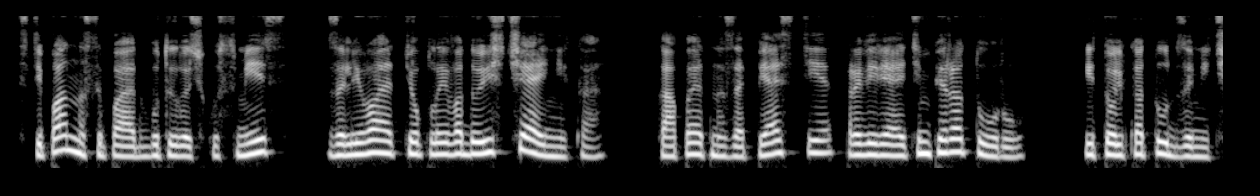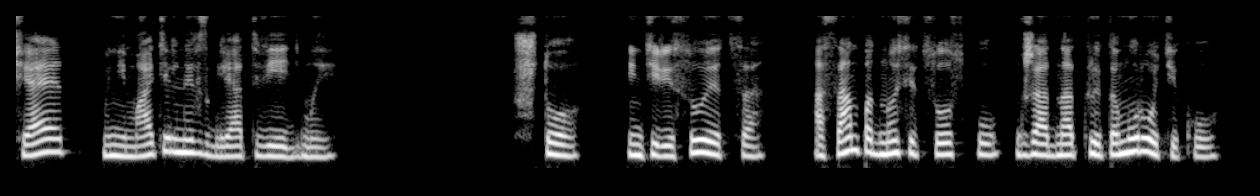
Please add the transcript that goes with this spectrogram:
Степан насыпает в бутылочку смесь, заливает теплой водой из чайника, капает на запястье, проверяя температуру, и только тут замечает внимательный взгляд ведьмы. «Что?» – интересуется, а сам подносит соску к жадно открытому ротику.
